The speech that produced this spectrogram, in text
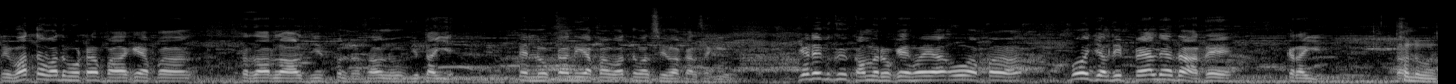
ਕਿ ਵੱਧ ਤੋਂ ਵੱਧ ਵੋਟਾਂ ਪਾ ਕੇ ਆਪਾਂ ਸਰਦਾਰ ਲਾਲਜੀਤ ਭੁੱਲਰ ਸਾਹਿਬ ਨੂੰ ਜਿਤਾਈਏ ਤੇ ਲੋਕਾਂ ਦੀ ਆਪਾਂ ਵੱਧ ਤੋਂ ਵੱਧ ਸੇਵਾ ਕਰ ਸਕੀਏ। ਜਿਹੜੇ ਵੀ ਕੋਈ ਕੰਮ ਰੁਕੇ ਹੋਏ ਆ, ਉਹ ਆਪਾਂ ਬਹੁਤ ਜਲਦੀ ਪਹਿਲ ਦੇ ਆਧਾਰ ਤੇ ਕਰਾਈਏ। ਧੰਨਵਾਦ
